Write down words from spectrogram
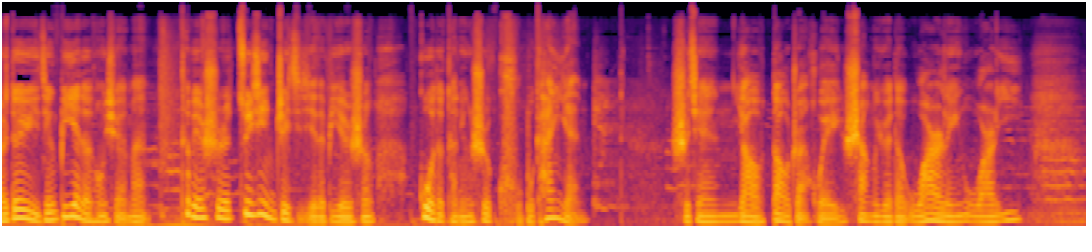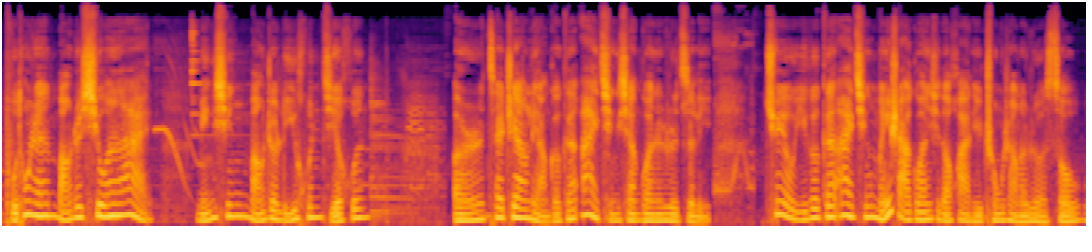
而对于已经毕业的同学们，特别是最近这几届的毕业生，过得肯定是苦不堪言。时间要倒转回上个月的五二零、五二一，普通人忙着秀恩爱，明星忙着离婚结婚，而在这样两个跟爱情相关的日子里。却有一个跟爱情没啥关系的话题冲上了热搜。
